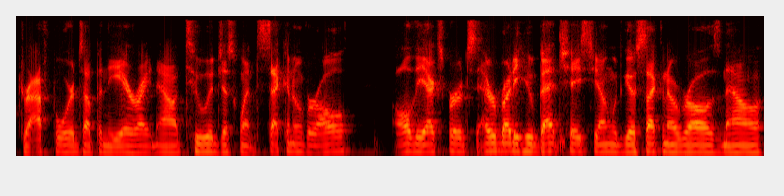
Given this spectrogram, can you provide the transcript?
draft boards up in the air right now. Tua just went second overall. All the experts, everybody who bet Chase Young would go second overall is now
